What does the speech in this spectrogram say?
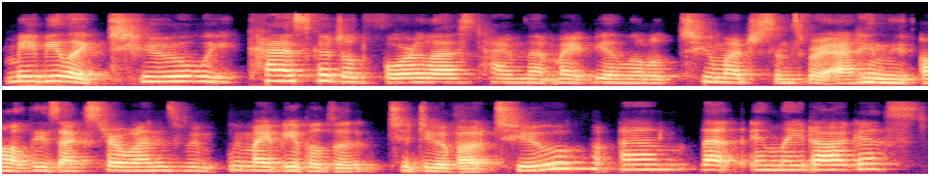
maybe like two, we kind of scheduled four last time. That might be a little too much since we're adding all these extra ones. We, we might be able to, to do about two um, that in late August.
